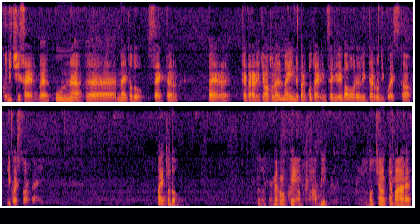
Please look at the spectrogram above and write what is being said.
Quindi ci serve un eh, metodo setter per, che verrà richiamato nel main per poter inserire i valori all'interno di, di questo array. Metodo lo chiamiamo qui out public, lo possiamo chiamare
